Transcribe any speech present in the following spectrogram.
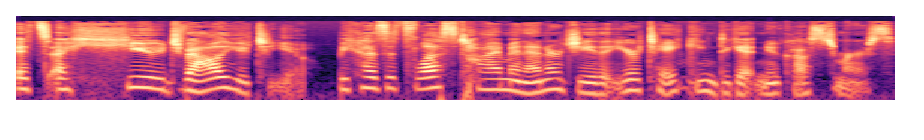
it's a huge value to you because it's less time and energy that you're taking to get new customers.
